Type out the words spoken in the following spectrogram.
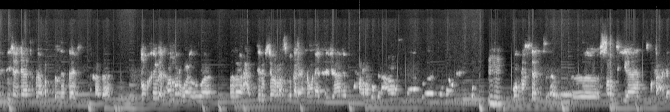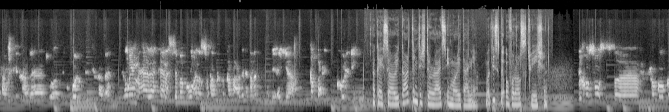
احتجاجات على بعض النتائج الانتخابات. ضخم الأمر و- حتى التلفزيون الرسمي قال ان هناك أجانب حركوا بالعاصمه وبثت آه، صوتيات متعلقة بالانتخابات وبالقرب بالانتخابات، المهم هذا كان السبب هو أن السلطه قطعت الانترنت لايام، قطع كلي Okay, so regarding digital rights in Mauritania, what is the overall situation? بخصوص آه، حقوق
